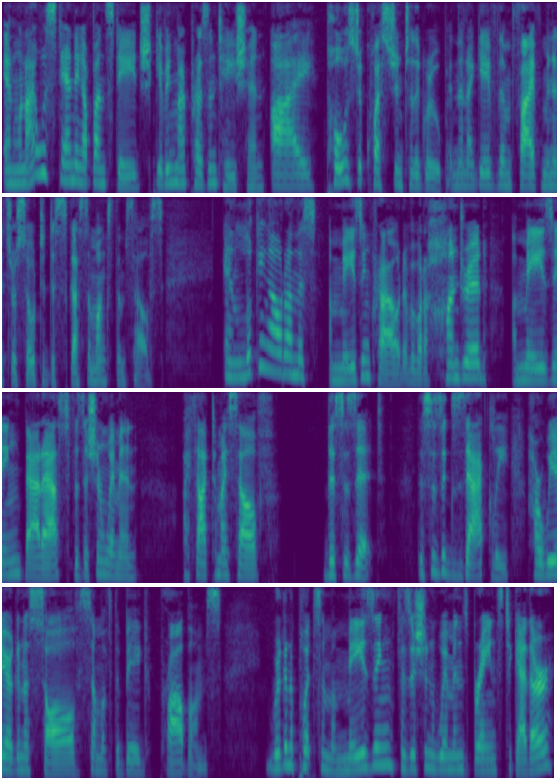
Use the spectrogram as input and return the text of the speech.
And when I was standing up on stage giving my presentation, I posed a question to the group and then I gave them five minutes or so to discuss amongst themselves. And looking out on this amazing crowd of about a hundred amazing, badass physician women, I thought to myself, this is it. This is exactly how we are going to solve some of the big problems. We're going to put some amazing physician women's brains together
